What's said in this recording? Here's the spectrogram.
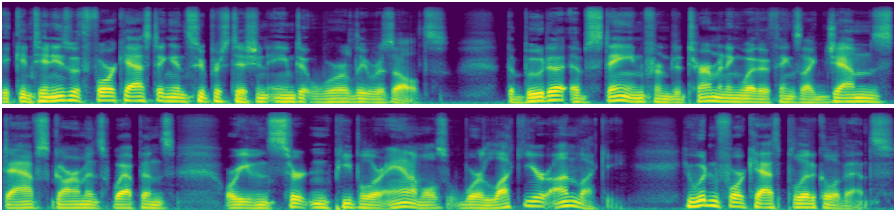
It continues with forecasting and superstition aimed at worldly results. The Buddha abstained from determining whether things like gems, staffs, garments, weapons, or even certain people or animals were lucky or unlucky. He wouldn't forecast political events,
